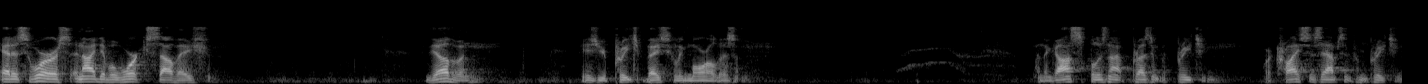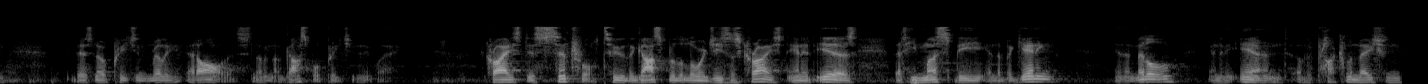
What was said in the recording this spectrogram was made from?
at its worst, an idea of a work salvation. The other one is you preach basically moralism. When the gospel is not present with preaching, where Christ is absent from preaching, there's no preaching really at all. There's no, no gospel preaching anyway. Christ is central to the gospel of the Lord Jesus Christ, and it is that he must be in the beginning, in the middle and in the end of the proclamation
